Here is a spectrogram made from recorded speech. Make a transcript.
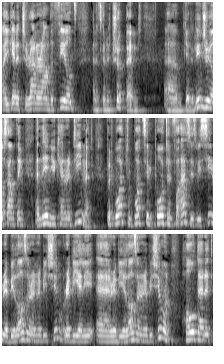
Uh, you get it to run around the fields and it's going to trip and um, get an injury or something, and then you can redeem it. But what what's important for us is we see Rabbi Elazar and Rabbi Shimon, Rabbi, Eli, uh, Rabbi Elazar and Rabbi Shimon hold that it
